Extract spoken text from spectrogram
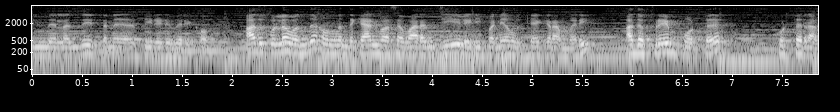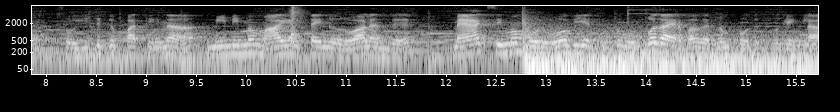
இன்னிலேருந்து இத்தனை பீரியடு வரைக்கும். அதுக்குள்ளே வந்து அவங்க அந்த கேன்வாஸை வரைஞ்சி ரெடி பண்ணி அவங்க கேட்குற மாதிரி அதை ஃப்ரேம் போட்டு கொடுத்துட்றாங்க. ஸோ இதுக்கு பார்த்தீங்கன்னா மினிமம் ஆயிரத்தி ஐநூறுரூவாலேருந்து மேக்ஸிமம் ஒரு ஓவியத்துக்கு ஒம்பதாயிரம் ரூபாய் வரணும் போகுது. ஓகேங்களா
